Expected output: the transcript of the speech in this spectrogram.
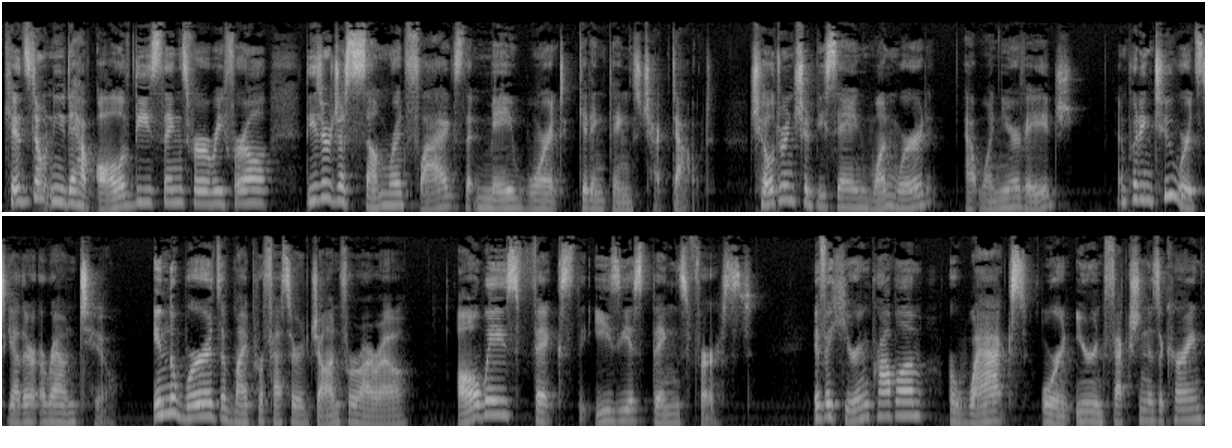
Kids don't need to have all of these things for a referral. These are just some red flags that may warrant getting things checked out. Children should be saying one word at one year of age and putting two words together around two. In the words of my professor, John Ferraro, always fix the easiest things first. If a hearing problem or wax or an ear infection is occurring,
